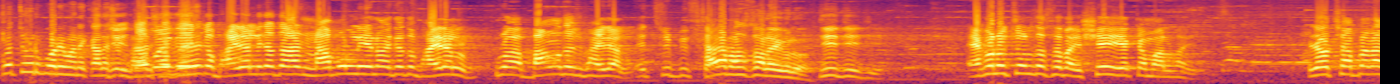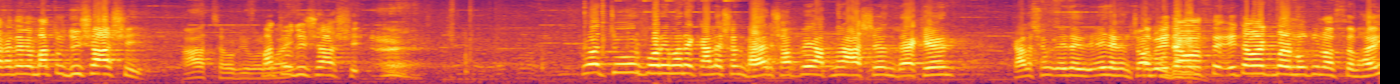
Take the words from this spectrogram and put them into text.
প্রচুর পরিমাণে কালেকশন ভাইরাল এটা তো আর না বললে নয় এটা তো ভাইরাল পুরো বাংলাদেশ ভাইরাল এই থ্রি পিস সারা বছর চলে এগুলো। জি জি জি। এখনও চলতেছে ভাই সেই একটা মাল ভাই। এটা হচ্ছে আপনার রাখা যাবে মাত্র দুইশো আশি। আচ্ছা ওকে মাত্র দুইশো আশি। প্রচুর পরিমাণে কালেকশন ভাইয়ের শপে আপনারা আসেন দেখেন। কালেকশন এই যে- এই দেখেন এটাও আছে এটাও একবার নতুন আছে ভাই।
